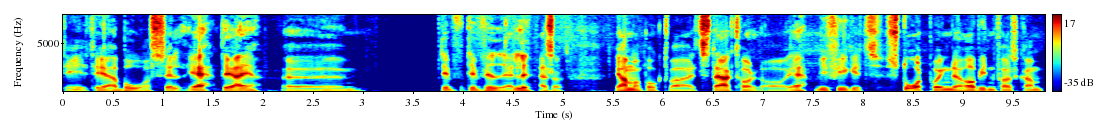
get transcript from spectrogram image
det, det er Bo os selv. Ja, det er jeg. Øh, det, det ved alle. Altså, Jammerbugt var et stærkt hold, og ja, vi fik et stort point deroppe i den første kamp.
